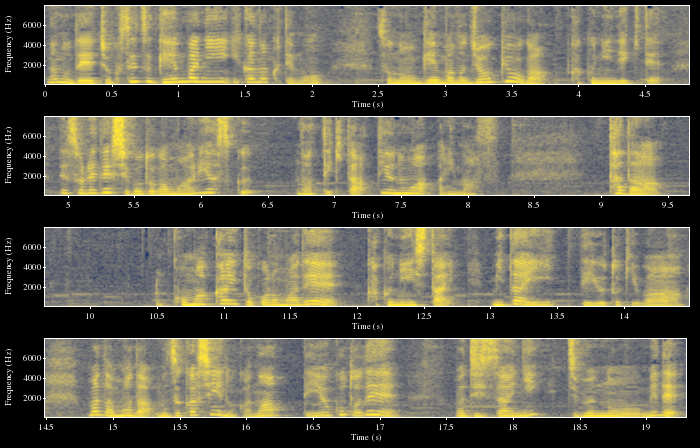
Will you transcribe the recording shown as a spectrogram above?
なので直接現場に行かなくてもその現場の状況が確認できてでそれで仕事が回りやすくなってきたっていうのはあります。ただ細かいところまで確認したい見たいっていう時はまだまだ難しいのかなっていうことで、まあ、実際に自分の目で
